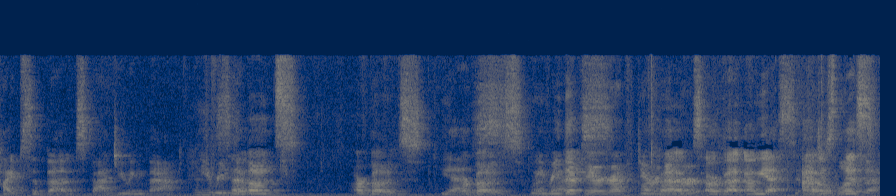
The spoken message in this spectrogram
types of bugs by doing that. Will you read So- the bugs? Our bugs. Yes. Our bugs. Will you read that paragraph? Do you our remember? Bugs, our bug. Oh yes. I Oh, just love that.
